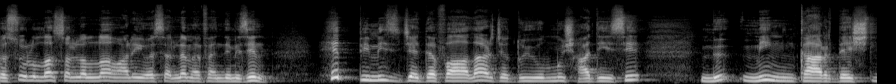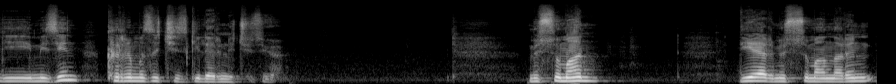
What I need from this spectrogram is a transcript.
Resulullah sallallahu aleyhi ve sellem Efendimizin hepimizce defalarca duyulmuş hadisi, mümin kardeşliğimizin kırmızı çizgilerini çiziyor. Müslüman, diğer Müslümanların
